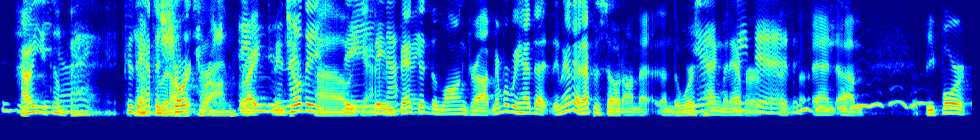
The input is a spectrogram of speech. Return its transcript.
'Cause How are you so bad? because You they don't had the do it all short time. drop, They right? didn't the Until they. Oh, they, yeah. they invented right. the long drop. Remember we had that we had that episode on the on the worst Yes, hangman we ever, did. and um, before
